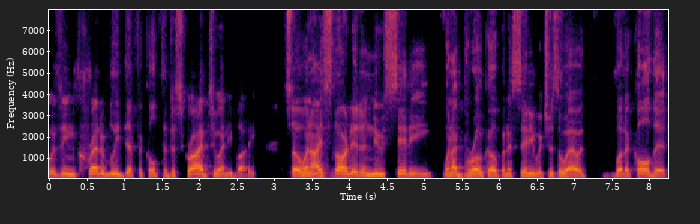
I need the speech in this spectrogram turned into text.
was incredibly difficult to describe to anybody. So when I mm-hmm. started a new city, when I broke open a city, which is the way I would what I called it,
